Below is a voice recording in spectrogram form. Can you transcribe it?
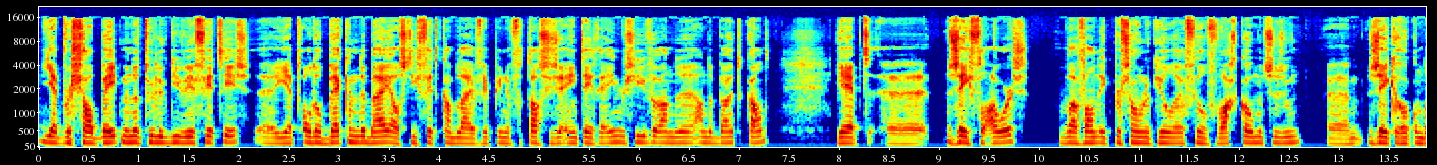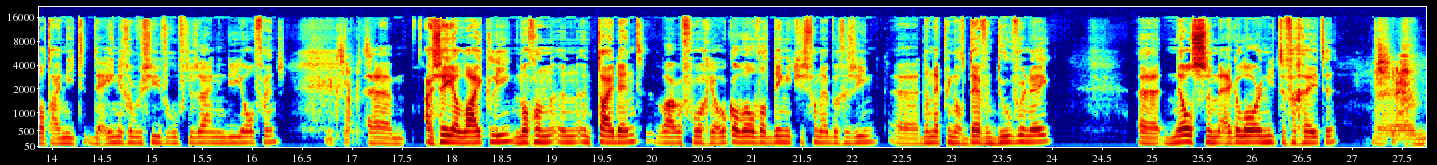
je hebt Rashad Bateman natuurlijk die weer fit is. Eh, je hebt Odell Beckham erbij. Als die fit kan blijven, heb je een fantastische 1 tegen 1 receiver aan de, aan de buitenkant. Je hebt eh Zay Flowers, waarvan ik persoonlijk heel erg veel verwacht komend seizoen. Ehm, zeker ook omdat hij niet de enige receiver hoeft te zijn in die offense. exact. Ehm Isaiah Likely, nog een, een, een tight end, waar we vorig jaar ook al wel wat dingetjes van hebben gezien. Eh, dan heb je nog Devin Duvernay. Nelson Aguilar niet te vergeten. Ehm,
